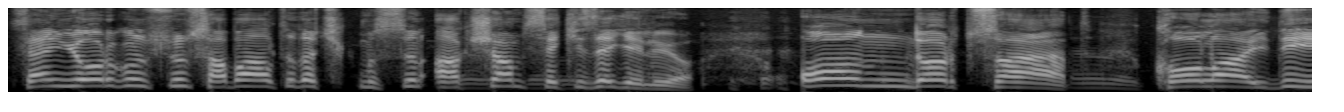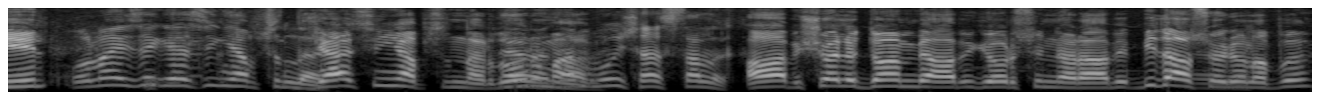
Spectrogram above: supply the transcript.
sen yorgunsun sabah 6'da çıkmışsın akşam 8'e geliyor. 14 saat. Kolay değil. Kolaysa gelsin yapsınlar. Gelsin yapsınlar doğru Evet, mu ama abi? Bu iş hastalık. Abi şöyle dön bir abi görsünler abi. Bir daha söyle lafı.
